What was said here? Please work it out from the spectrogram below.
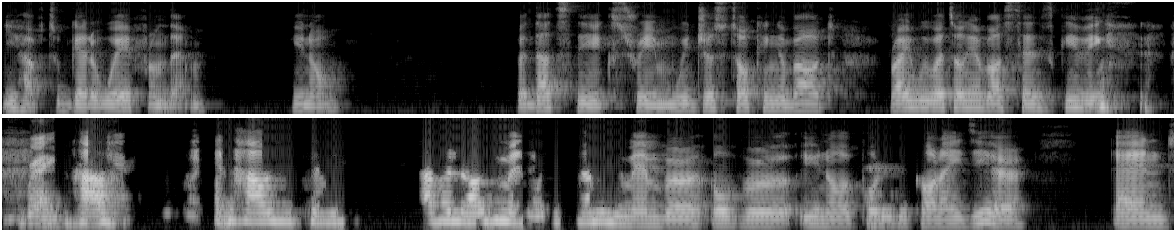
You have to get away from them, you know. But that's the extreme. We're just talking about, right? We were talking about Thanksgiving. Right. and how, yeah. and how you can have an argument with a family member over, you know, a political idea and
